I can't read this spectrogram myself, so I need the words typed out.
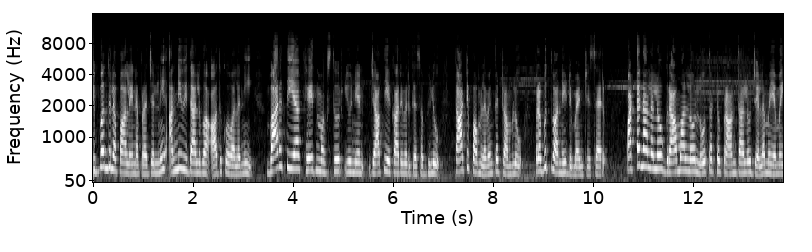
ఇబ్బందుల పాలైన ప్రజల్ని అన్ని విధాలుగా ఆదుకోవాలని భారతీయ ఖేద్ మజ్దూర్ యూనియన్ జాతీయ కార్యవర్గ సభ్యులు తాటిపాముల వెంకట్రాములు ప్రభుత్వాన్ని డిమాండ్ చేశారు. పట్టణాలలో గ్రామాల్లో లోతట్టు ప్రాంతాలు జలమయమై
